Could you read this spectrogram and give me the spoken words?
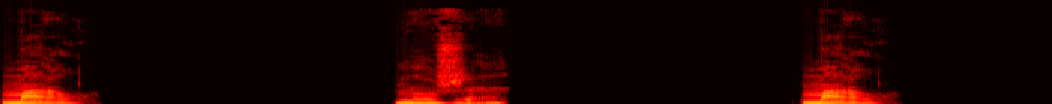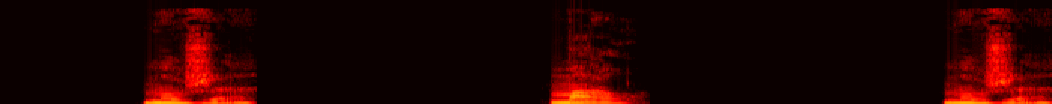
Má. Może. Má. Może. Má. Może.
